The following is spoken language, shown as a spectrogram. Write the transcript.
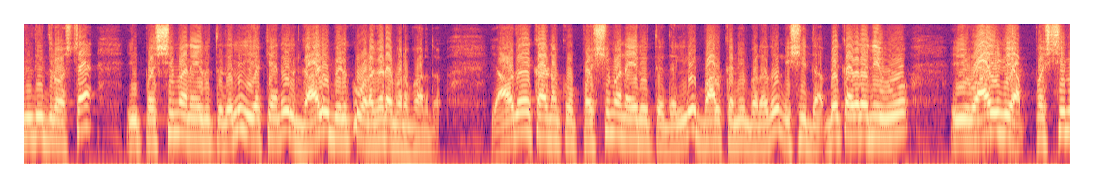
ಇಲ್ದಿದ್ರು ಅಷ್ಟೇ, ಈ ಪಶ್ಚಿಮ ನೈಋತ್ಯದಲ್ಲಿ ಯಾಕೆಂದ್ರೆ ಇಲ್ಲಿ ಗಾಳಿ ಬೆಳಕು ಒಳಗಡೆ ಬರಬಾರ್ದು. ಯಾವುದೇ ಕಾರಣಕ್ಕೂ ಪಶ್ಚಿಮ ನೈಋತ್ಯದಲ್ಲಿ ಬಾಲ್ಕನಿ ಬರೋದು ನಿಷಿದ್ಧ. ಬೇಕಾದ್ರೆ ನೀವು ಈ ವಾಯುವ್ಯ, ಪಶ್ಚಿಮ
